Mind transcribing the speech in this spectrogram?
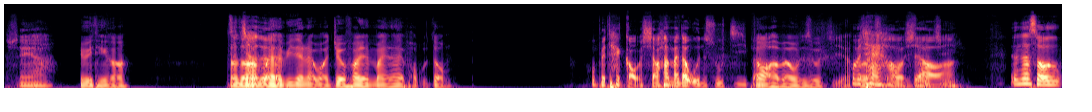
谁啊？有一挺啊，他真假的说他买一台笔电来玩，结果发现买那台跑不动，会不会太搞笑？他买到文书机吧对？啊，他买文书机啊，会不会太好笑啊？那那时候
